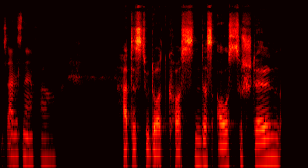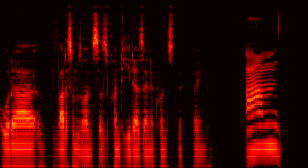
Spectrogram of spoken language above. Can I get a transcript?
ist alles 'ne Erfahrung. Hattest du dort Kosten, das auszustellen oder war das umsonst? Also, konnte jeder seine Kunst mitbringen? Ähm,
